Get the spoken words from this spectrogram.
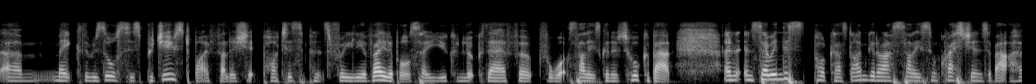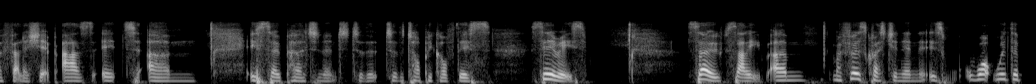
um, make the resources produced by fellowship participants freely available. So you can look there for, for what Sally's going to talk about. And, and so in this podcast, I'm going to ask Sally some questions about her fellowship as it um, is so pertinent to the to the topic of this series. So, Sally, um, my first question in is what were the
